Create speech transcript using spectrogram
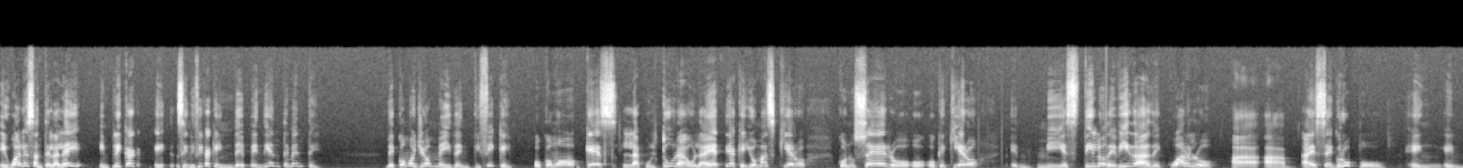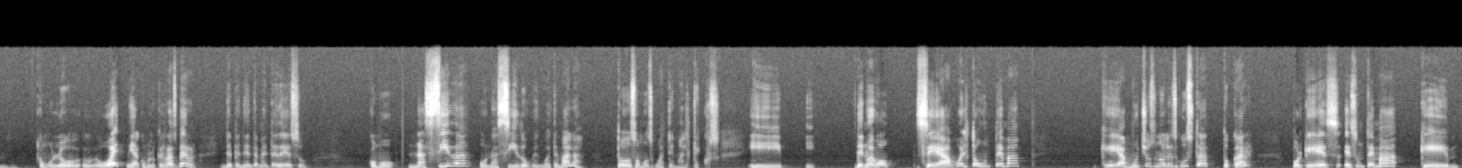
iguales ante la ley implica, eh, significa que independientemente de cómo yo me identifique o cómo, qué es la cultura o la etnia que yo más quiero conocer o, o, que quiero eh, mi estilo de vida adecuarlo a, a, ese grupo en, en, como lo, o etnia, como lo querrás ver, independientemente de eso, como nacida o nacido en Guatemala, todos somos guatemaltecos. Y, y de nuevo, se ha vuelto un tema que a muchos no les gusta tocar porque es, es un tema que,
